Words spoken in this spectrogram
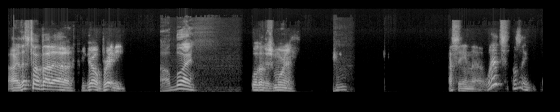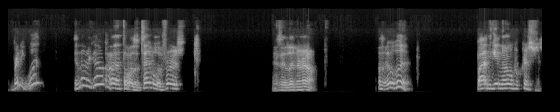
All right, let's talk about uh your girl Brittney. Oh boy. Woke up this morning. Mm-hmm. I seen uh what? I was like, Brittney, what? They let her go? I thought it was a table at first. I said, letting her out. I was like, oh, what? Biden getting home for Christmas.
